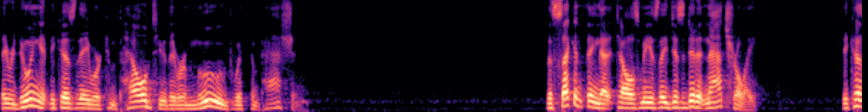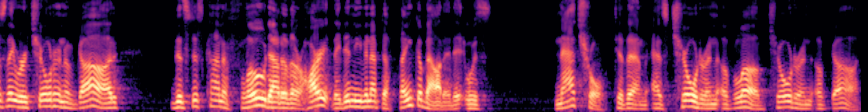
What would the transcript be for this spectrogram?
They were doing it because they were compelled to, they were moved with compassion. The second thing that it tells me is they just did it naturally. Because they were children of God, this just kind of flowed out of their heart. They didn't even have to think about it. It was natural to them as children of love, children of God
